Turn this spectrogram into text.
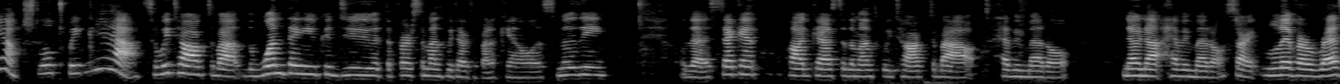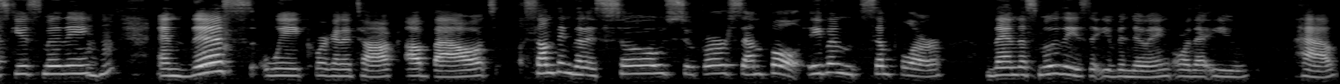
Yeah, just a little tweak. Yeah. So we talked about the one thing you could do at the first of the month. We talked about a cantaloupe smoothie. The second podcast of the month, we talked about heavy metal. No, not heavy metal. Sorry, liver rescue smoothie. Mhm. And this week, we're going to talk about something that is so super simple, even simpler than the smoothies that you've been doing or that you have.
